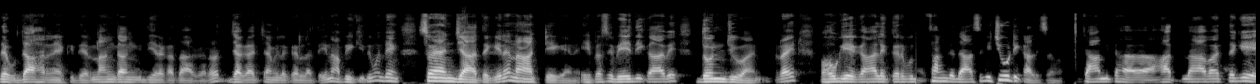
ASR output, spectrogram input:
දැන් උදාහරණයක් විදියට නංගන් විදියට කතා කරොත් ජගච්ඡමිල කරලා තියෙන අපි කිව්වම දැන් සොයන් ජාත කියන නාට්‍ය ගැන. ඊට පස්සේ වේදිකාවේ දොන් ජුවන් රයිට් පහුගිය කාලේ කරපු සංගදාසගේ චූටි කලිසම. චාමික හත්ලාවත්තගේ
